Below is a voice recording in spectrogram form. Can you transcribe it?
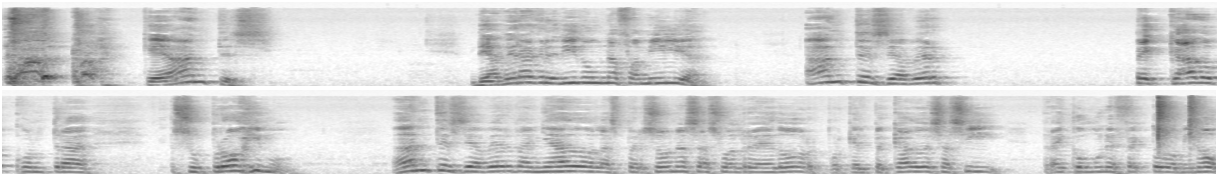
que antes de haber agredido una familia, antes de haber pecado contra su prójimo, antes de haber dañado a las personas a su alrededor, porque el pecado es así, trae como un efecto dominó,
